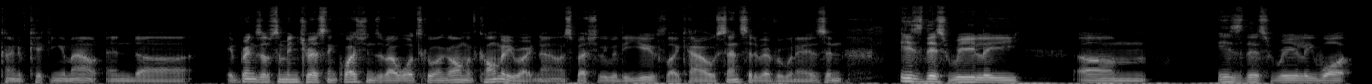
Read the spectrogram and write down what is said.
kind of kicking him out. And uh, it brings up some interesting questions about what's going on with comedy right now, especially with the youth, like how sensitive everyone is. And is this really. Um, is this really what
